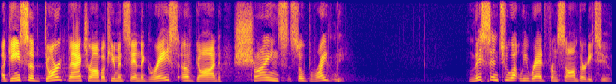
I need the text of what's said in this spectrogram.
Against a dark backdrop of human sin, the grace of God shines so brightly. Listen to what we read from Psalm 32.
